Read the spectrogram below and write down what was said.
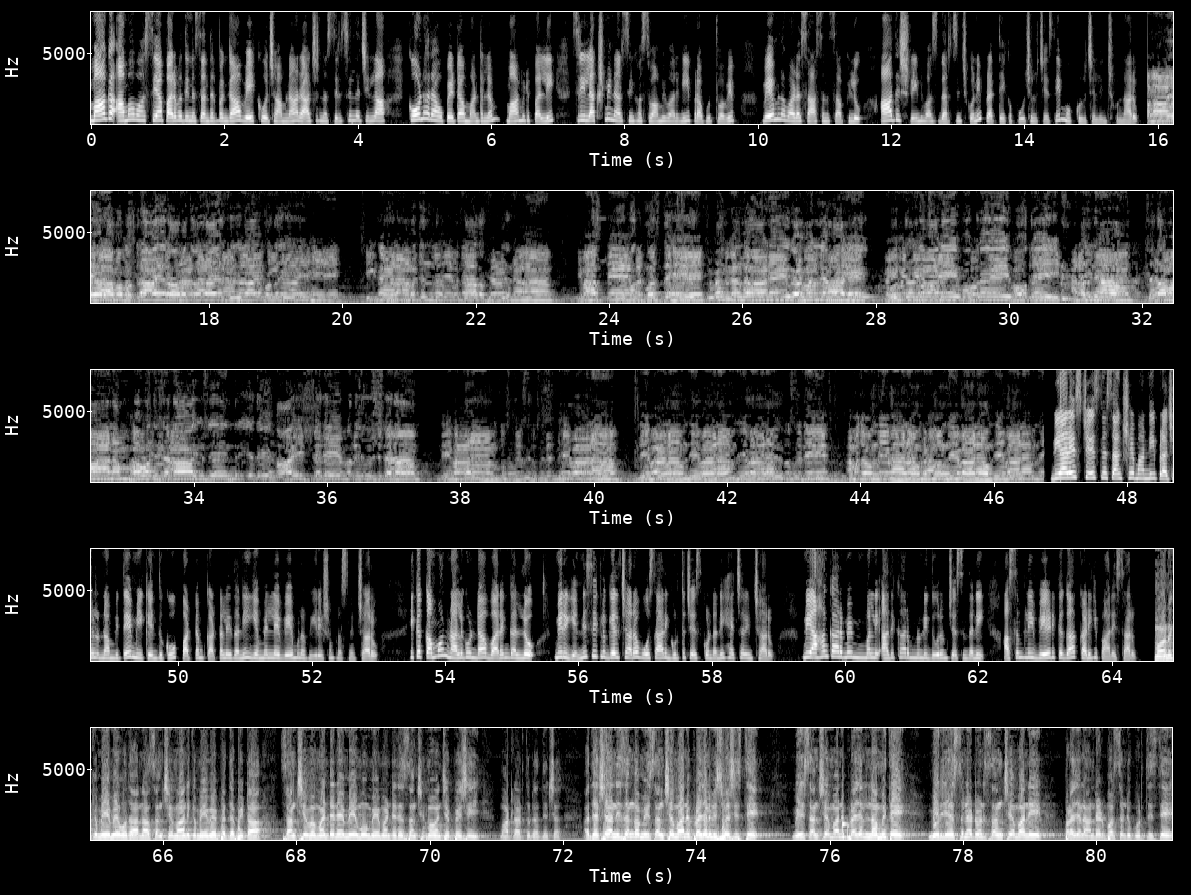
మాఘ అమావాస్య పర్వదిన సందర్భంగా వేకోజామున రాజన్న సిరిసిల్ల జిల్లా కోనరావుపేట మండలం మామిడిపల్లి శ్రీ లక్ష్మీ నరసింహస్వామి వారిని ప్రభుత్వ విప్ వేములవాడ శాసనసభ్యులు ఆది శ్రీనివాస్ దర్శించుకుని ప్రత్యేక పూజలు చేసి మొక్కులు చెల్లించుకున్నారు. ఇమహస్తే పద్మస్తే సుగంధమానే రమణ్యమానే వైవిధ్యమానే భౌత్రై భౌత్రై అనదినాం శతమానం భవతి శతాయుషేంద్రియతే ఆయుష్యతే ప్రతిదుష్యతాం దేవానాం స్తుస్తి స్తుస్తి దేవానాం దేవానాం దేవానాం దేవానాం అమదం దేవానాం రామం దేవానాం దేవానాం బీఆర్ఎస్ చేసిన సంక్షేమాన్ని ప్రజలు నమ్మితే మీకెందుకు? పట్టం కట్టలేదని ఎమ్మెల్యే వేముల వీరేశం ప్రశ్నించారు. ఇక ఖమ్మం నల్గొండ వరంగల్లో మీరు ఎన్ని సీట్లు గెలిచారో ఓసారి గుర్తు చేసుకోండని హెచ్చరించారు. మీ అహంకారమే మిమ్మల్ని అధికారం నుండి దూరం చేసిందని అసెంబ్లీ వేడికగా కడిగి పారేశారు. సంక్షేమానికి మేమే ఉదాహరణ సంక్షేమానికి మేమే పెద్దపీట. సంక్షేమం అంటేనే మేము మేమంటేనే సంక్షేమం అని చెప్పేసి మాట్లాడుతున్నారు అధ్యక్ష. అధ్యక్ష నిజంగా మీ సంక్షేమాన్ని ప్రజలు విశ్వసిస్తే మీ సంక్షేమాన్ని ప్రజలు నమ్మితే మీరు చేస్తున్నటువంటి సంక్షేమాన్ని ప్రజలు హండ్రెడ్ పర్సెంట్ గుర్తిస్తే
